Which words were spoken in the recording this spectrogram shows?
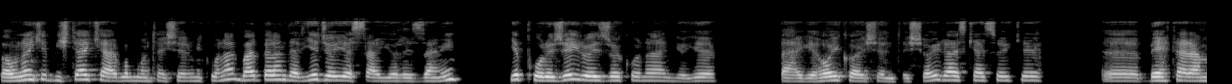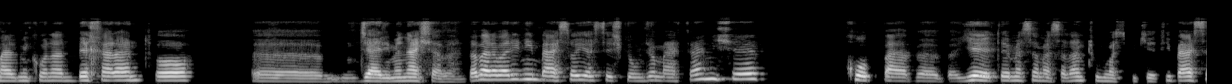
و اونایی که بیشتر کربن منتشر می‌کنن باید برن در یه جایی از سیاره زمین یه پروژه‌ای رو اجرا کنن یا یه برگه های کاهش انتشاری رو از کسایی که بهتر عمل می‌کنن بخرن تا جریمه نشوند. و بنابراین این بحثایی هستش که اونجا مطرح میشه. خب یه عده مثل مثلا توماس پیکتی بحث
